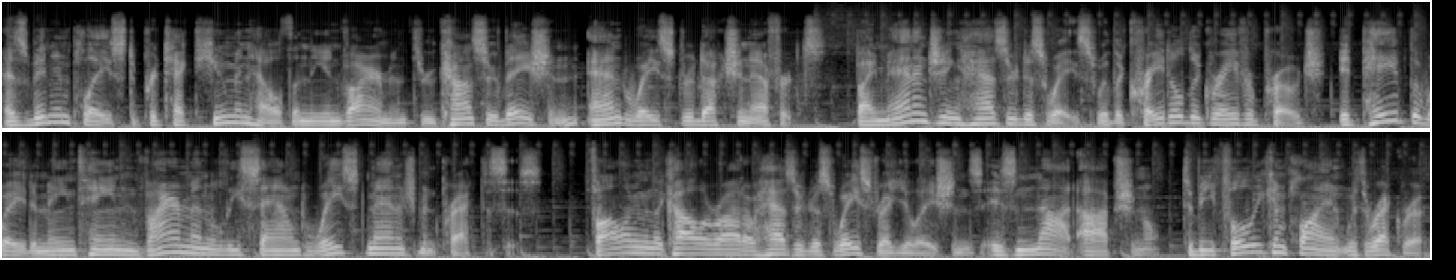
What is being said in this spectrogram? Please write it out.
has been in place to protect human health and the environment through conservation and waste reduction efforts. By managing hazardous waste with a cradle to grave approach, it paved the way to maintain environmentally sound waste management practices. Following the Colorado hazardous waste regulations is not optional. To be fully compliant with RCRA,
